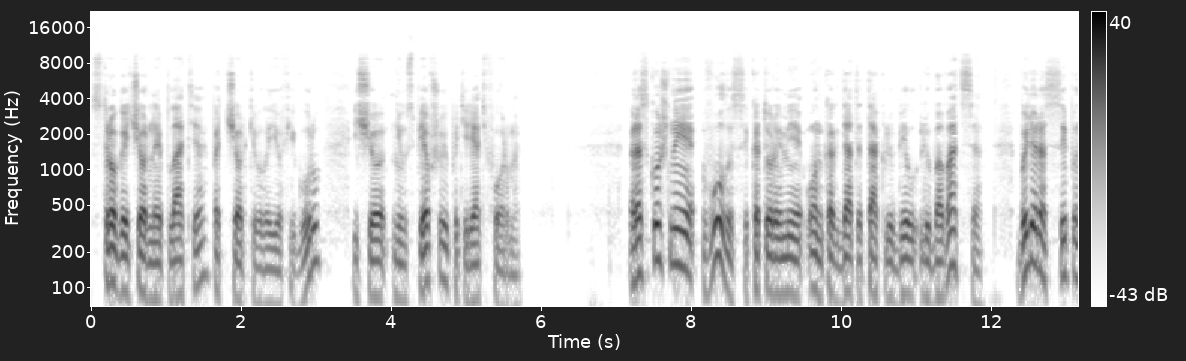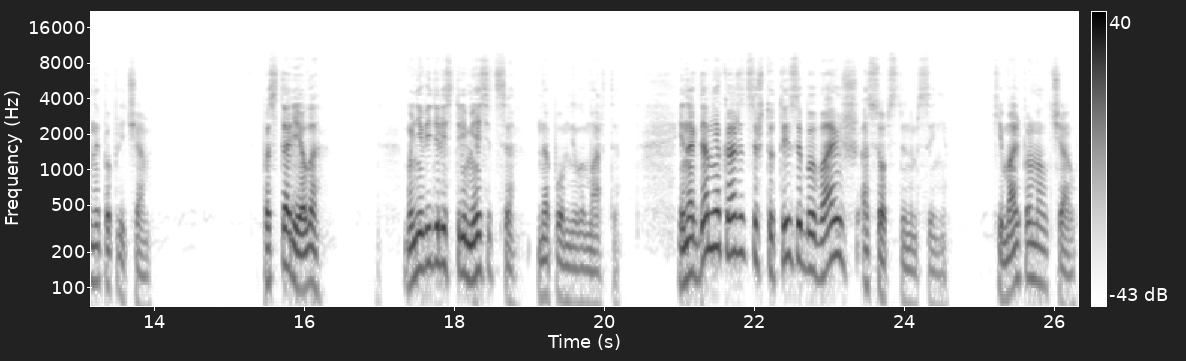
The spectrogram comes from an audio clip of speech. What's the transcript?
Строгое черное платье подчеркивало ее фигуру, еще не успевшую потерять формы. Роскошные волосы, которыми он когда-то так любил любоваться, были рассыпаны по плечам. «Постарела. Мы не виделись три месяца», — напомнила Марта. «Иногда мне кажется, что ты забываешь о собственном сыне». Кемаль промолчал.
